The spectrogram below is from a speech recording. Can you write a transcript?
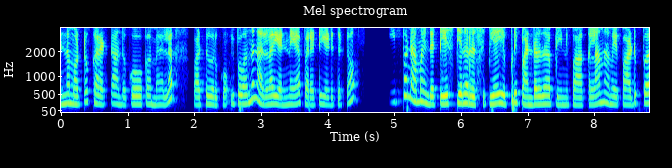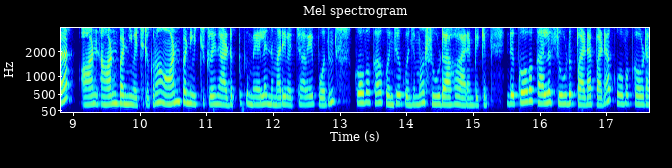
எண்ணெய் மட்டும் கரெக்டாக அந்த கோவக்காய் மேலே பட்டு இருக்கும். இப்போ வந்து நல்லா எண்ணெயை பிரட்டி எடுத்துட்டோம். இப்போ நம்ம இந்த டேஸ்டியான ரெசிபியை எப்படி பண்ணுறது அப்படின்னு பார்க்கலாம். நம்ம இப்போ அடுப்பை ஆன் ஆன் பண்ணி வச்சுருக்குறோம். ஆன் பண்ணி வச்சுருக்கிற இந்த அடுப்புக்கு மேலே இந்த மாதிரி வச்சாவே போதும். கோவக்காய் கொஞ்சம் கொஞ்சமாக சூடாக ஆரம்பிக்கும். இந்த கோவக்காயில் சூடு பட பட கோவக்காவோட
